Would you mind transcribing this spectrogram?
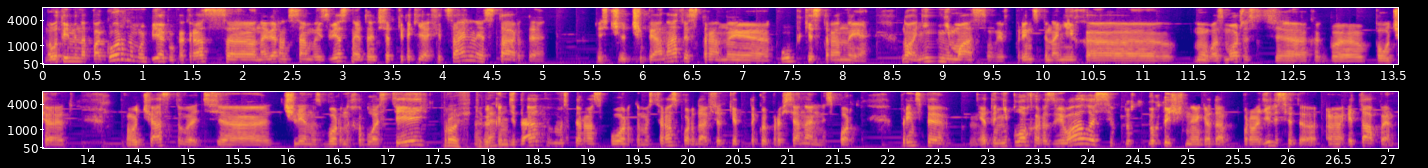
Ну вот именно по горному бегу как раз, э, наверное, самые известные это все-таки такие официальные старты. То есть чемпионаты страны, кубки страны, ну, они не массовые. В принципе, на них э, ну, возможность э, как бы получают участвовать э, члены сборных областей, Профики, да? кандидаты в мастера спорта. Мастера спорта, да, все-таки это такой профессиональный спорт. В принципе, это неплохо развивалось. В 2000-е годы проводились это, этапы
